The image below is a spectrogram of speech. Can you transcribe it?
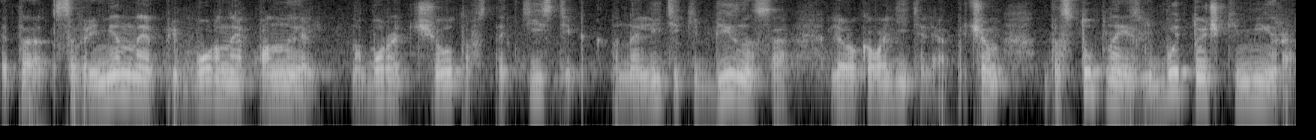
Это современная приборная панель, набор отчетов, статистик, аналитики бизнеса для руководителя, причем доступная из любой точки мира.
